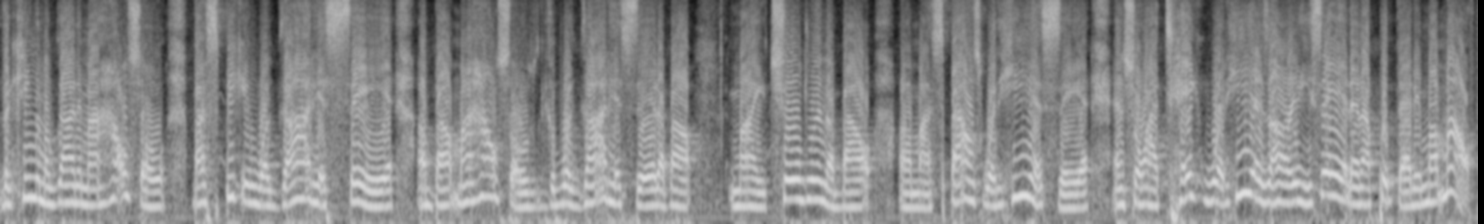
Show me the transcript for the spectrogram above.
the kingdom of God in my household by speaking what God has said about my household, what God has said about my children, about uh, my spouse, what he has said. And so I take what he has already said and I put that in my mouth.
